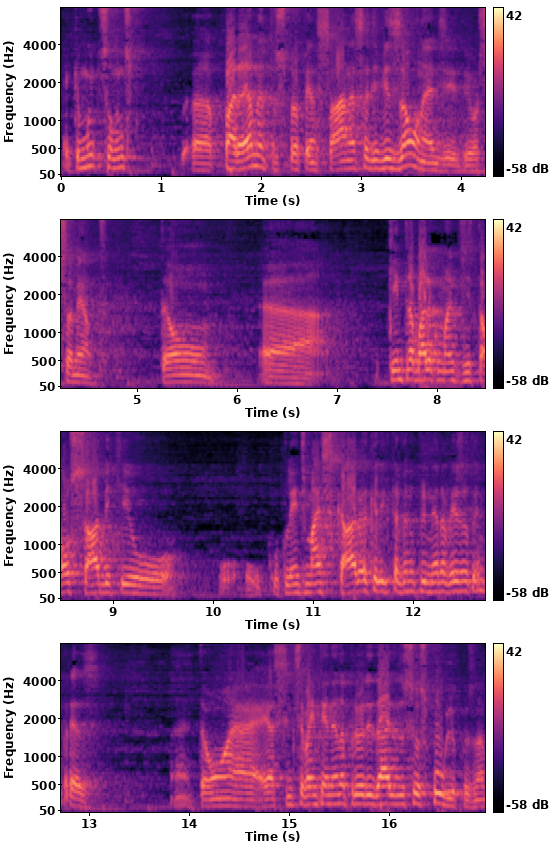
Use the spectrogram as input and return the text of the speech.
É que são muitos uh, parâmetros para pensar nessa divisão né, de, de orçamento. Então, uh, quem trabalha com marketing digital sabe que o, o, o cliente mais caro é aquele que está vendo a primeira vez a tua empresa. Né? Então é, é, assim que você vai entendendo a prioridade dos seus públicos, né?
